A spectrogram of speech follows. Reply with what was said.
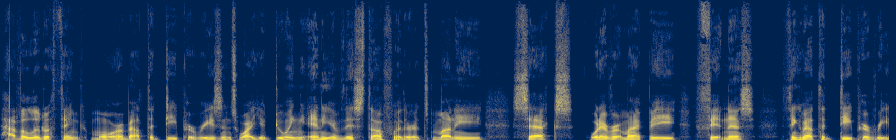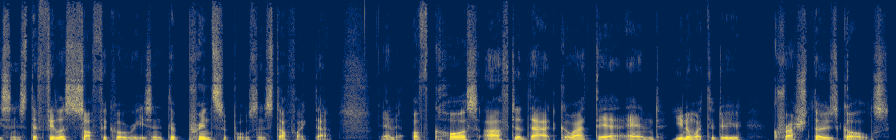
have a little think more about the deeper reasons why you're doing any of this stuff, whether it's money, sex, whatever it might be, fitness. Think about the deeper reasons, the philosophical reasons, the principles and stuff like that. And of course, after that, go out there and you know what to do, crush those goals.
